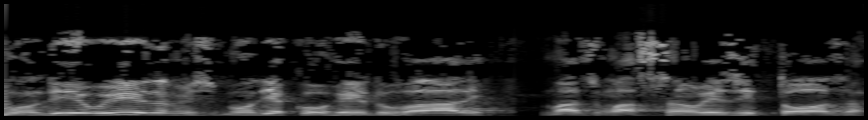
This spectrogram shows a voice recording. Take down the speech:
Bom dia, Williams. Bom dia, Correio do Vale. Mais uma ação exitosa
